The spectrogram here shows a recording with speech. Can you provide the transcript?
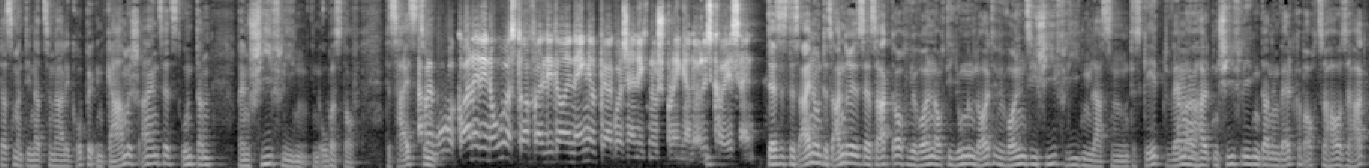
dass man die nationale Gruppe in Garmisch einsetzt und dann beim Skifliegen in Oberstdorf. Das heißt Aber gar nicht in Oberstdorf, weil die da in Engelberg wahrscheinlich nur springen. Das kann eh sein. Das ist das eine und das andere ist, er sagt auch, wir wollen auch die jungen Leute, wir wollen sie Skifliegen lassen. Und das geht, wenn man halt ein Skifliegen dann im Weltcup auch zu Hause hat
